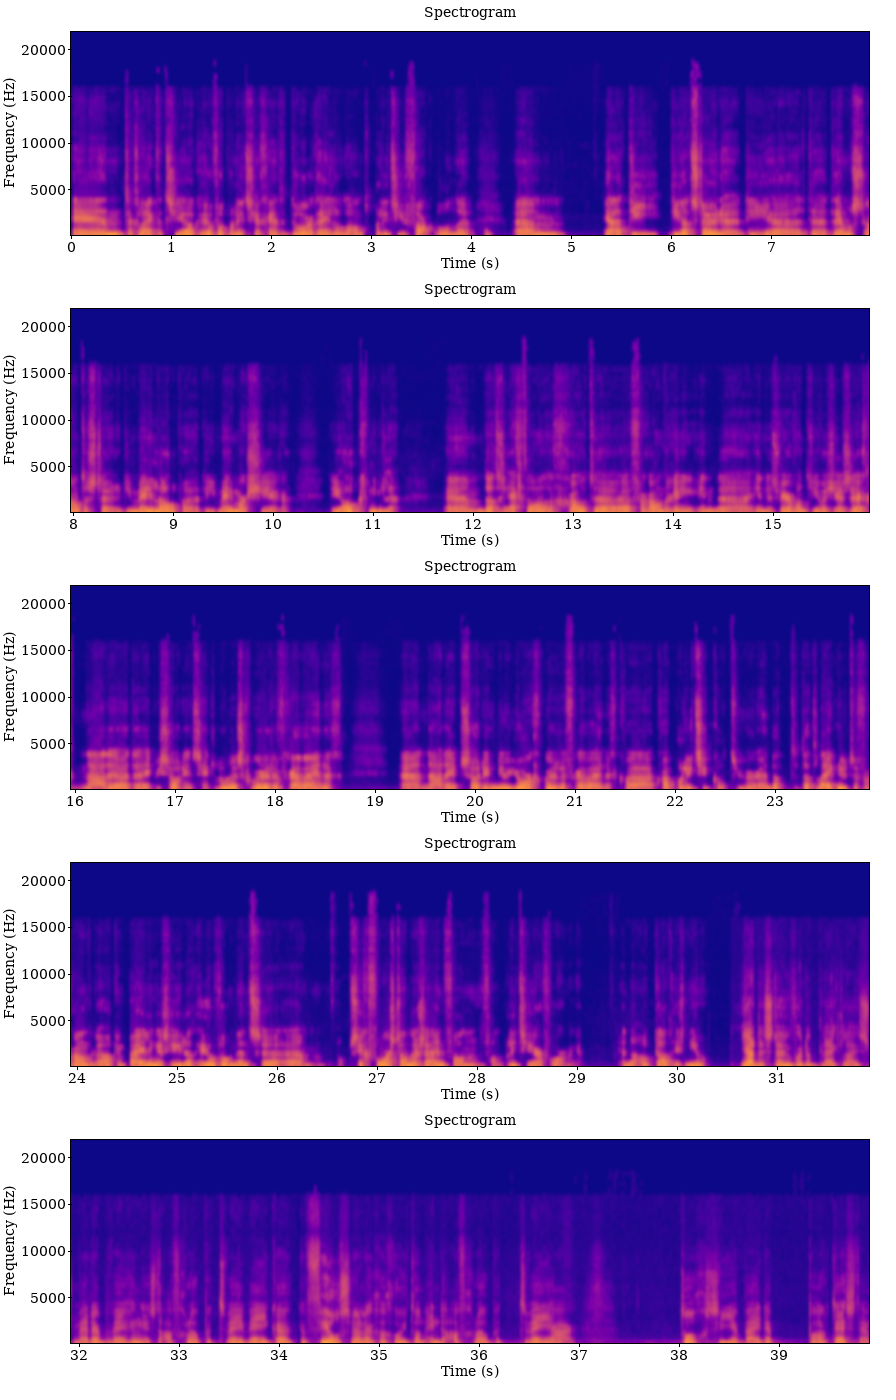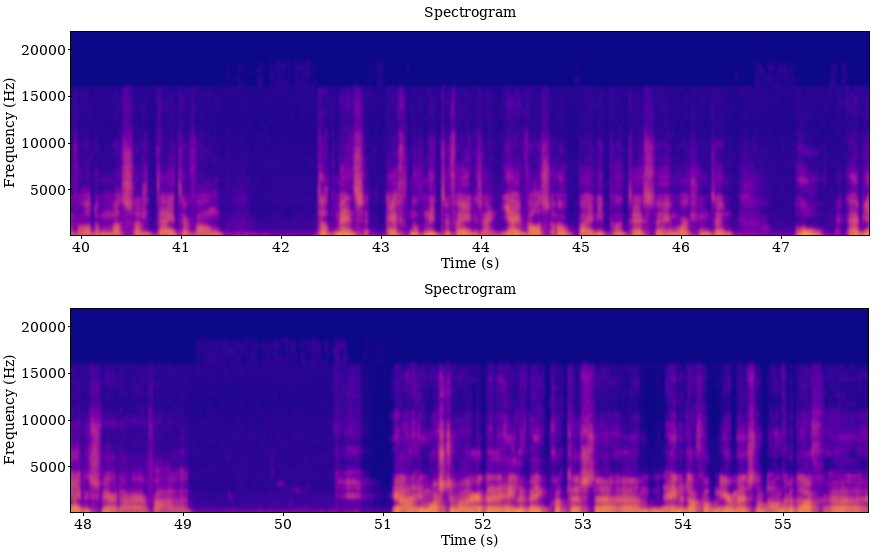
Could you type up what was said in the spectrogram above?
En tegelijkertijd zie je ook heel veel politieagenten door het hele land, politievakbonden, um, ja, die, die dat steunen, die uh, de demonstranten steunen, die meelopen, die meemarcheren, die ook knielen. Um, dat is echt wel een grote uh, verandering in de, in de sfeer. Want wat jij zegt, na de, de episode in St. Louis gebeurde er vrij weinig. Uh, na de episode in New York gebeurde er vrij weinig qua, qua politiecultuur. En dat, dat lijkt nu te veranderen. Ook in peilingen zie je dat heel veel mensen um, op zich voorstander zijn van, van politiehervormingen. En ook dat is nieuw. Ja, de steun voor de Black Lives Matter beweging is de afgelopen twee weken veel sneller gegroeid dan in de afgelopen twee jaar. Toch zie je bij de protesten en vooral de massaliteit ervan dat mensen echt nog niet tevreden zijn. Jij was ook bij die protesten in Washington. Hoe heb jij de sfeer daar ervaren? Ja, in Washington waren de hele week protesten. Um, de ene dag wat meer mensen dan de andere dag. Uh,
